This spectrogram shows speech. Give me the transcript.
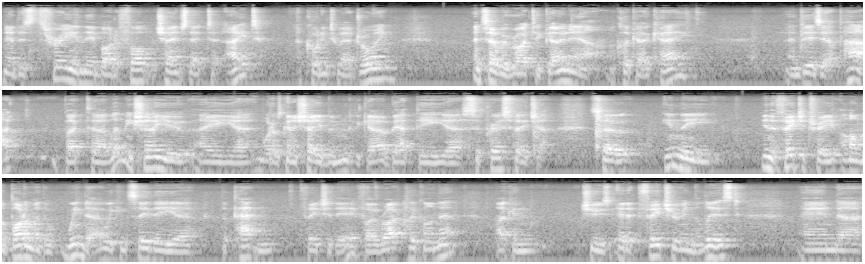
Now there's three in there by default, we'll change that to eight according to our drawing. And so we're right to go now. I'll click OK and there's our part. But uh, let me show you a, uh, what I was going to show you a minute ago about the uh, suppress feature. So in the in the feature tree along the bottom of the window we can see the, uh, the pattern feature there. If I right click on that I can choose edit feature in the list and uh,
